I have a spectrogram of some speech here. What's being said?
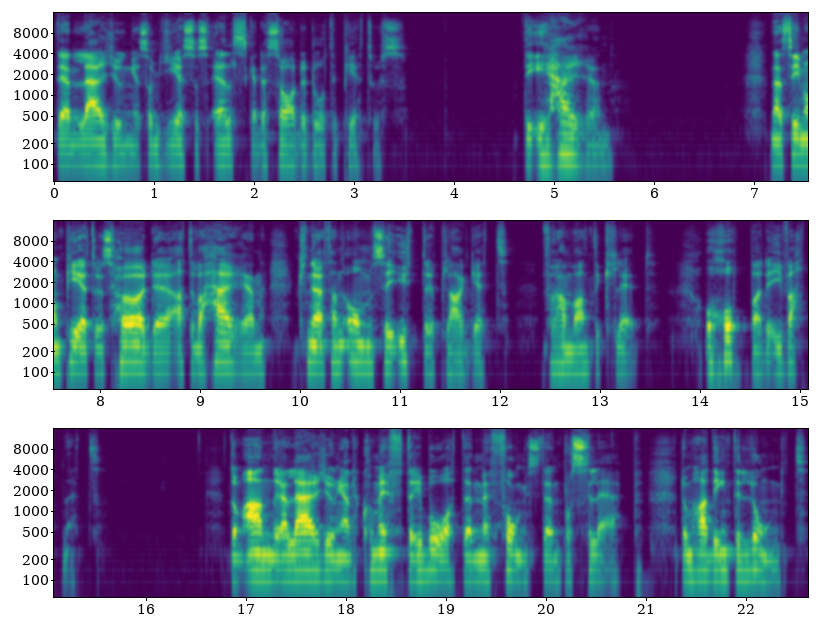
Den lärjunge som Jesus älskade sade då till Petrus. Det är Herren. När Simon Petrus hörde att det var Herren knöt han om sig ytterplagget, för han var inte klädd, och hoppade i vattnet. De andra lärjungarna kom efter i båten med fångsten på släp. De hade inte långt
